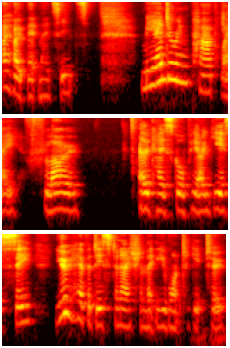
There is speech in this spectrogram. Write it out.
I hope that made sense. Meandering pathway, flow. Okay, Scorpio, yes, see, You have a destination that you want to get to.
